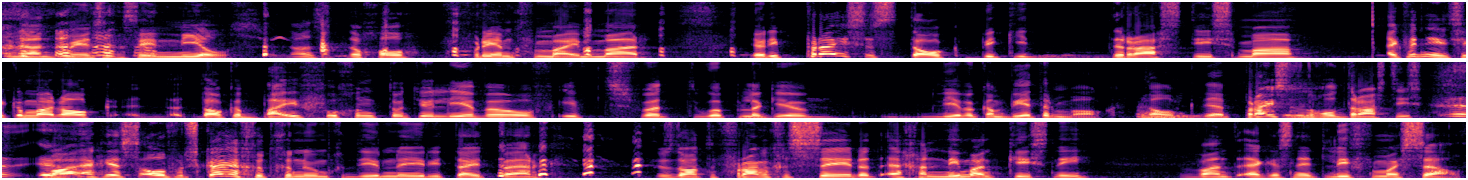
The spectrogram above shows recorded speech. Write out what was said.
En dan het mense gesê Niels. Dan is dit nogal vreemd vir my, maar ja, die prys is dalk bietjie drasties, maar ek weet nie, seker maar dalk dalk 'n byvoeging tot jou lewe of iets wat hopelik jou lewe kan beter maak. Dalk die prys is nogal drasties, maar ek is al verskeie goed genoem gedurende hierdie tydperk. Soos daar 'n vrou gesê dat ek gaan niemand kies nie, want ek is net lief vir myself.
